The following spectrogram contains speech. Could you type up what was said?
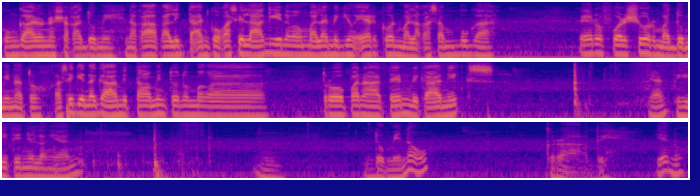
kung gaano na siya kadumi. Nakakaligtaan ko kasi lagi namang malamig yung aircon, malakas ang buga. Pero for sure, madumi na to. Kasi ginagamit namin to ng mga tropa natin, mechanics. Yan, pihitin nyo lang yan. Mm. Dumi na oh. Grabe. Yan oh.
